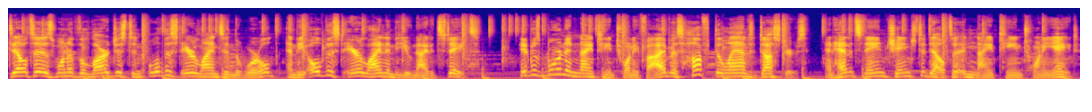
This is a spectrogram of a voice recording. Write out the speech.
Delta is one of the largest and oldest airlines in the world and the oldest airline in the United States. It was born in 1925 as Huff Daland Dusters and had its name changed to Delta in 1928.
